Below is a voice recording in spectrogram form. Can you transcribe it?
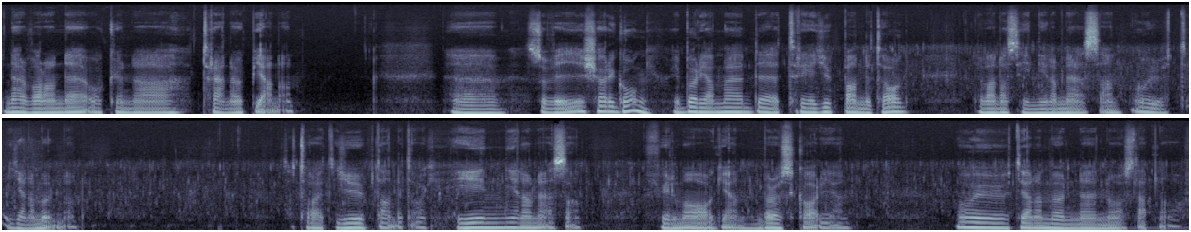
närvarande och kunna träna upp hjärnan. Eh, så vi kör igång. Vi börjar med eh, tre djupa andetag. Det andas in genom näsan och ut genom munnen. Så ta ett djupt andetag in genom näsan. Fyll magen, bröstkorgen och ut genom munnen och slappna av.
